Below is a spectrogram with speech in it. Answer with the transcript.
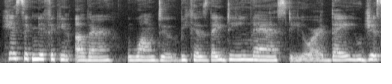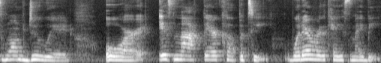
his significant other won't do because they deem nasty or they just won't do it or it's not their cup of tea, whatever the case may be.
